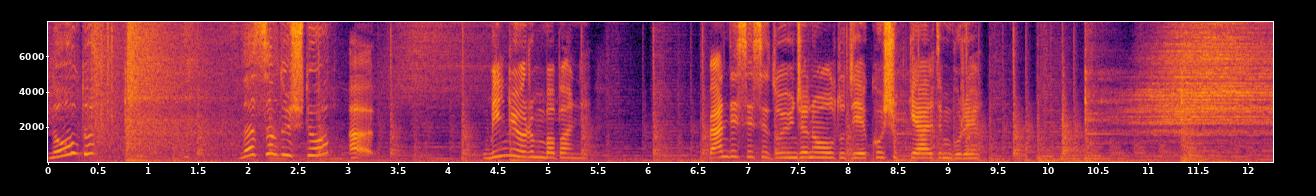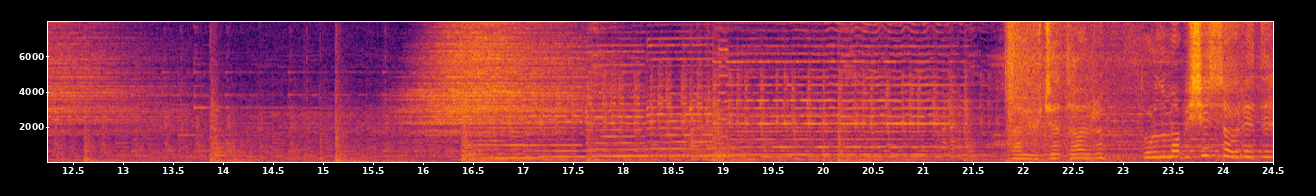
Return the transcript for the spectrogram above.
Ne oldu? Nasıl düştü o? Aa, bilmiyorum babaanne. Ben de sesi duyunca ne oldu diye koşup geldim buraya. Ay yüce tanrım. Torunuma bir şey söyledi.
